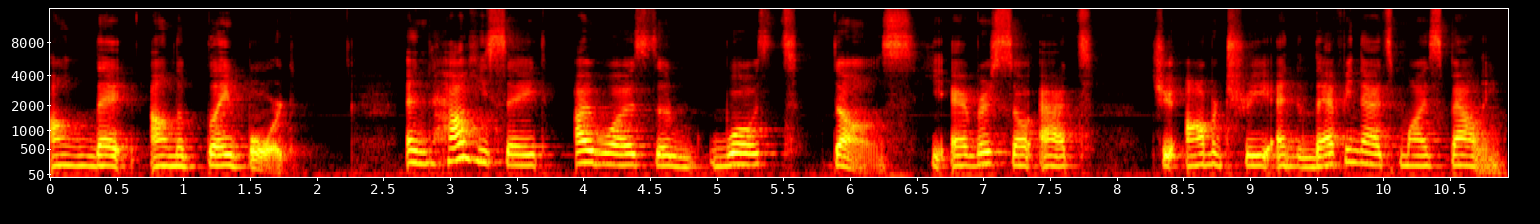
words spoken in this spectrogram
on the, on the blackboard. And how he said I was the worst dunce he ever saw at geometry and laughing at my spelling.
